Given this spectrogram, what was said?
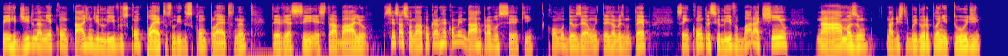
perdido na minha contagem de livros completos, lidos completos, né? Teve esse, esse trabalho sensacional que eu quero recomendar para você aqui. Como Deus é um e três ao mesmo tempo. Você encontra esse livro baratinho na Amazon, na distribuidora Planitude,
